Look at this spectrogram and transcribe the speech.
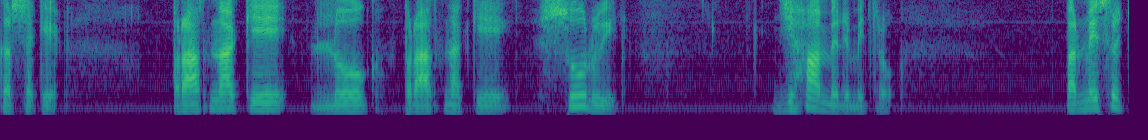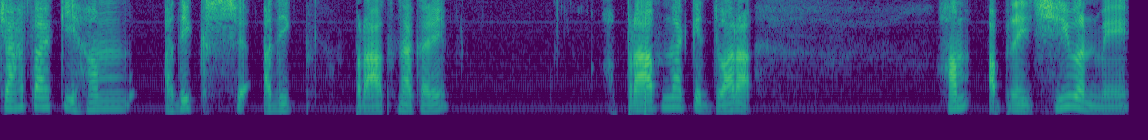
कर सके। प्रार्थना के लोग प्रार्थना के सूरवीर जी हाँ मेरे मित्रों, परमेश्वर चाहता है कि हम अधिक से अधिक प्रार्थना करें। प्रार्थना के द्वारा हम अपने जीवन में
